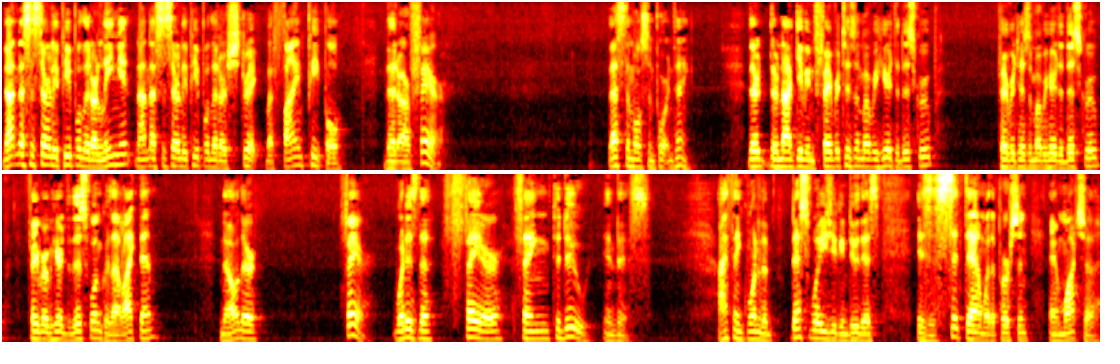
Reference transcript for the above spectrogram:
Not necessarily people that are lenient, not necessarily people that are strict, but find people that are fair. That's the most important thing. They're, they're not giving favoritism over here to this group, favoritism over here to this group, favor over here to this one because I like them. No, they're fair. What is the fair thing to do in this? I think one of the best ways you can do this is to sit down with a person and watch a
